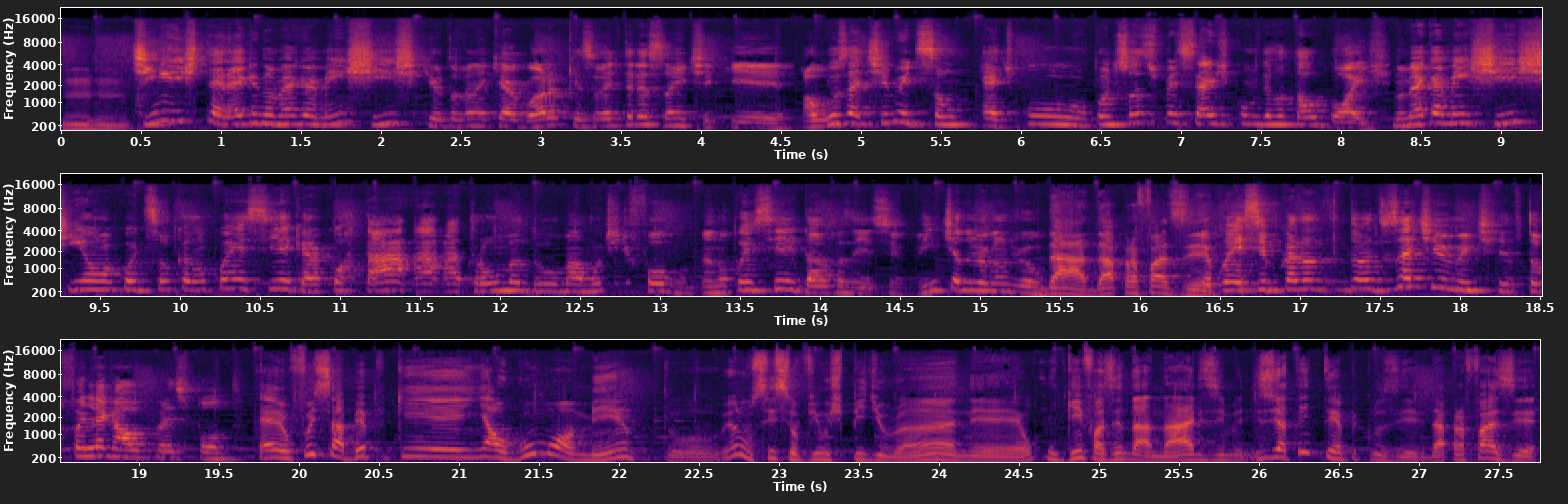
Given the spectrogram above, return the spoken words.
Uhum. Tinha easter egg no Mega Man X, que eu tô vendo aqui agora, porque isso é interessante, que alguns achievements são, é tipo, condições especiais de como derrotar o boss. No Mega Man X tinha uma condição que eu não conhecia, que era cortar a, a tromba do mamute de fogo. Eu não conhecia e dava pra fazer isso. 20 anos jogando o jogo. Dá, dá pra fazer. Eu conheci por causa do, dos achievements, então foi legal por esse ponto. É, eu fui saber porque em algum momento, eu não sei se eu vi um speedrunner, ou alguém fazendo análise, isso já tem tempo, inclusive, dá pra fazer.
